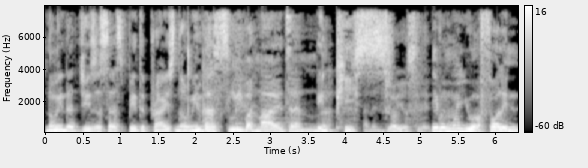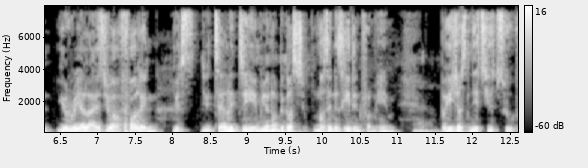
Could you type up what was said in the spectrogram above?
knowing that Jesus has paid the price, knowing You can that sleep at night and, uh, in and peace. enjoy your sleep. Even when you are falling, you realize you are falling. you you tell it to him, you know, because nothing is hidden from him. But he just needs you to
